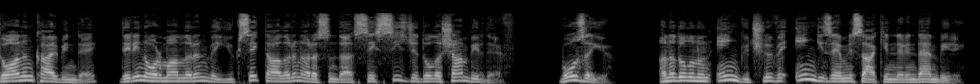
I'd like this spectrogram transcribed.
Doğanın kalbinde, derin ormanların ve yüksek dağların arasında sessizce dolaşan bir dev. Boz ayı. Anadolu'nun en güçlü ve en gizemli sakinlerinden biri.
